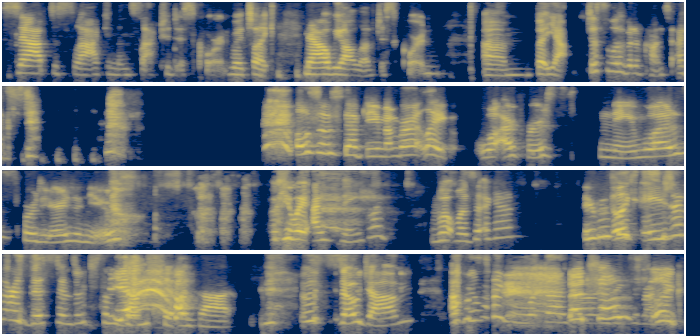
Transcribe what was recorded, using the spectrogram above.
Snap to Slack and then Slack to Discord, which like now we all love Discord. Um, but yeah, just a little bit of context. also, Steph, do you remember like what our first name was for Dear Asian Youth? okay, wait, I think like what was it again? It was Like Asian resistance or some Yeah. dumb shit like that. It was so dumb. I was like, what the that am sounds like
